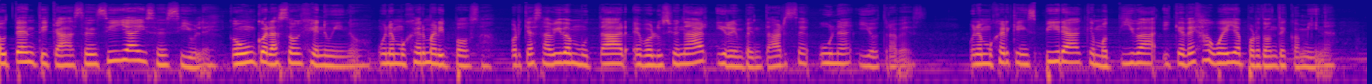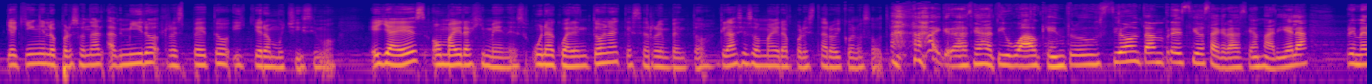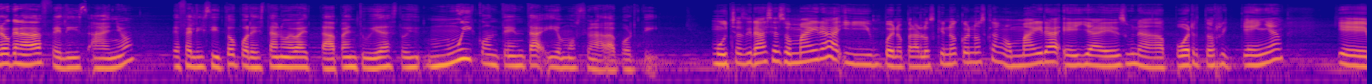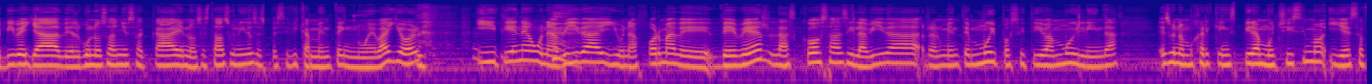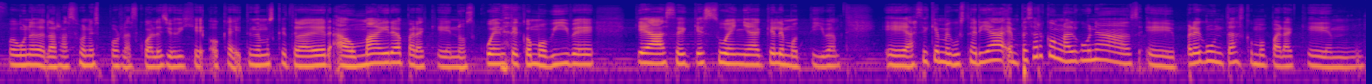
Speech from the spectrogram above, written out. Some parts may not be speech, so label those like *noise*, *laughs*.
Auténtica, sencilla y sensible, con un corazón genuino, una mujer mariposa, porque ha sabido mutar, evolucionar y reinventarse una y otra vez. Una mujer que inspira, que motiva y que deja huella por donde camina, y a quien en lo personal admiro, respeto y quiero muchísimo. Ella es Omaira Jiménez, una cuarentona que se reinventó. Gracias, Omaira, por estar hoy con nosotros. *laughs* Gracias a ti, wow, qué introducción tan preciosa. Gracias, Mariela. Primero que nada, feliz año. Te felicito por esta nueva etapa en tu vida. Estoy muy contenta y emocionada por ti. Muchas gracias, Omaira. Y bueno, para los que no conozcan, Omaira, ella es una puertorriqueña que vive ya de algunos años acá en los Estados Unidos, específicamente en Nueva York. *laughs* y tiene una vida y una forma de, ver las cosas y la vida realmente muy positiva, muy linda. Es una mujer que inspira muchísimo y esa fue una de las razones por las cuales yo dije, ok, tenemos que traer a Omaira para que nos cuente cómo vive, qué hace, qué sueña, qué le motiva. Eh, así que me gustaría empezar con algunas eh, preguntas como para que mm,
